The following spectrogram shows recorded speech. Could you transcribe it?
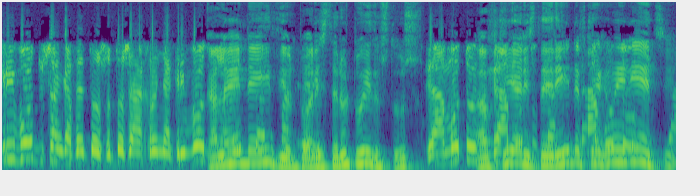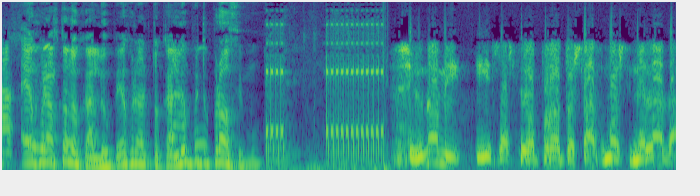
κρύβόντουσαν κάθε τόσο τόσα χρόνια. Κρυβόντουσαν. Καλά είναι Έτσι, ίδιον του πατέρι. αριστερού του είδους τους. Γαμώ το- Αυτοί γαμώ οι το- αριστεροί είναι γαμώ φτιαγμένοι το- έτσι. γαμώ Έχουν το- αυτό το καλούπι. Έχουν το καλούπι του πρόθυμου. Συγγνώμη, είσαστε ο πρώτος σταθμός στην Ελλάδα;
